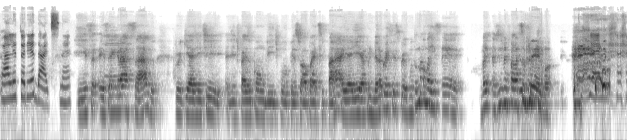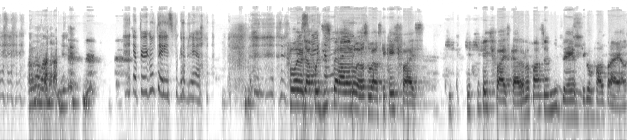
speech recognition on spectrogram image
aleatoriedades, né? Isso, isso é, é engraçado porque a gente, a gente faz o convite para o pessoal participar, e aí a primeira coisa que eles perguntam, não, mas é, vai, a gente vai falar sobre o tema. Eu perguntei isso pro Gabriel. Foi, eu já fui desesperado no Elcio. Elcio, o que, que a gente faz? O que, que, que, a gente faz, cara? Eu não faço a mínima ideia do que, que eu falo pra ela.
